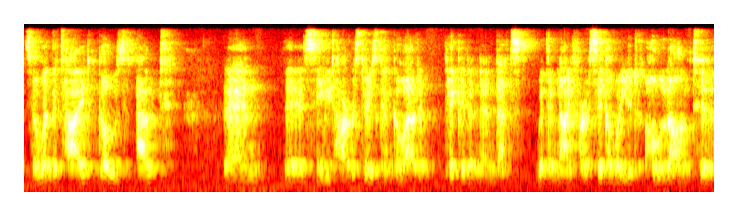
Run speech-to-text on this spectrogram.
so when the tide goes out then the seaweed harvesters can go out and pick it, and then that's with a knife or a sickle where you'd hold on to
